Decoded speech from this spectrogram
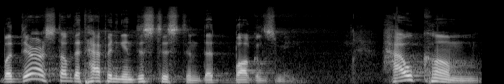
But there are stuff that's happening in this system that boggles me. How come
